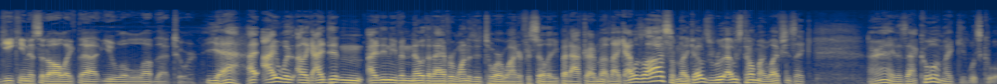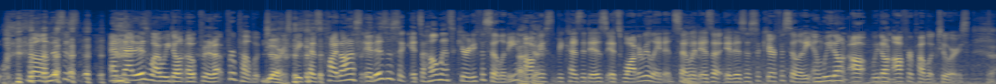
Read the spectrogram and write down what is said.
geekiness at all like that, you will love that tour. Yeah, I, I was like, I didn't, I didn't even know that I ever wanted to tour a water facility. But after I met, like, I was awesome. Like, I was, re- I was telling my wife, she's like, "All right, is that cool?" I'm like, "It was cool." well, and this is, and that is why we don't open it up for public Yeah. tours because, quite honestly, it is a it's a homeland security facility, obviously because it is it's water related, so it is a it is a secure facility, and we don't o- we don't offer public tours. Yeah.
